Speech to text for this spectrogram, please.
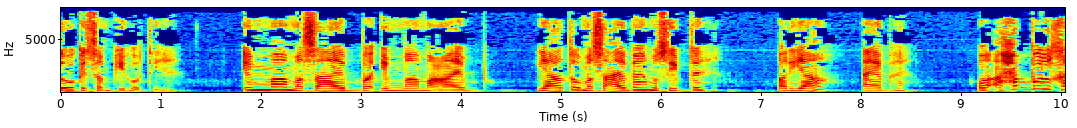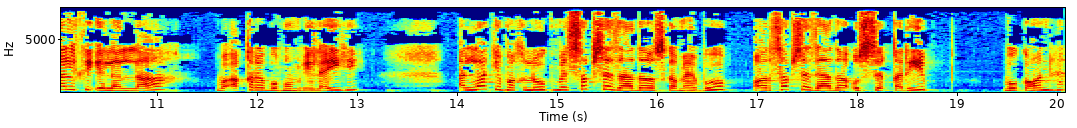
دو قسم کی ہوتی ہے اما مصائب ب اما معائب یا تو مصائب ہیں مصیبتیں ہیں اور یا ایب ہے وہ احب الخل الا و اکرب ہوم اللہ کی مخلوق میں سب سے زیادہ اس کا محبوب اور سب سے زیادہ اس سے قریب وہ کون ہے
